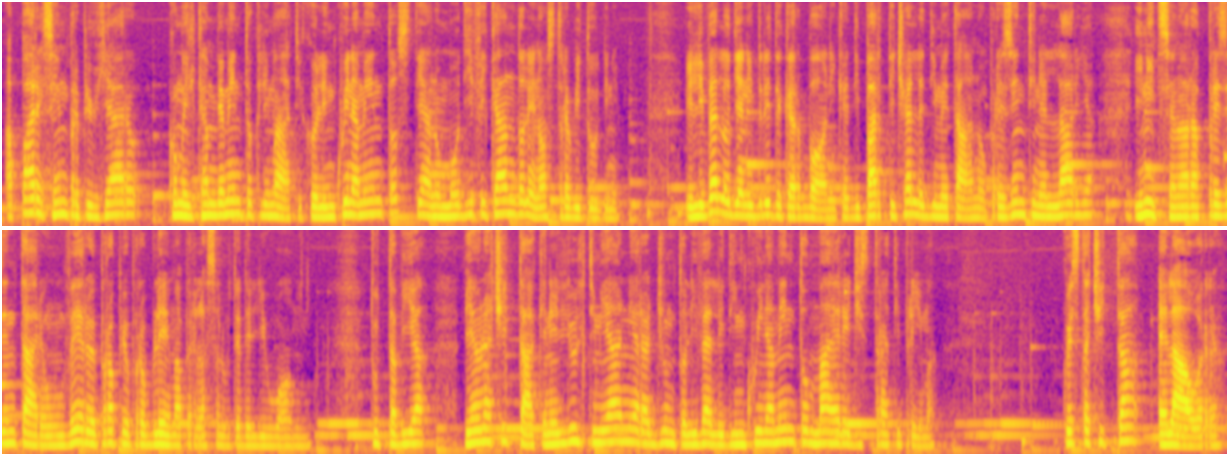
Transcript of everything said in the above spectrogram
Appare sempre più chiaro come il cambiamento climatico e l'inquinamento stiano modificando le nostre abitudini. Il livello di anidride carbonica e di particelle di metano presenti nell'aria iniziano a rappresentare un vero e proprio problema per la salute degli uomini. Tuttavia, vi è una città che negli ultimi anni ha raggiunto livelli di inquinamento mai registrati prima. Questa città è Lahore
